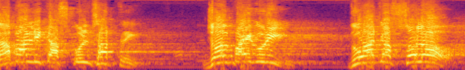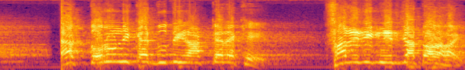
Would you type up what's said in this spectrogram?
নাবালিকা স্কুল ছাত্রী, জলপাইগুড়ি দু ষোলো। এক তরুণীকে দুদিন আটকে রেখে শারীরিক নির্যাতন হয়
